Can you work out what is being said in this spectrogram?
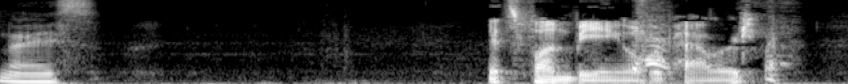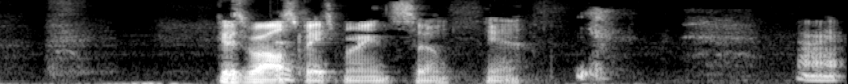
nice. It's fun being overpowered because we're all space marines. So yeah, All right.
